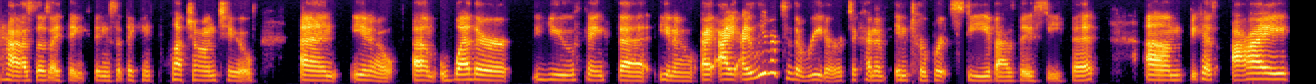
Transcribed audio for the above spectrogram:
has those i think things that they can clutch on to and you know um, whether you think that you know I, I, I leave it to the reader to kind of interpret steve as they see fit. Um because i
